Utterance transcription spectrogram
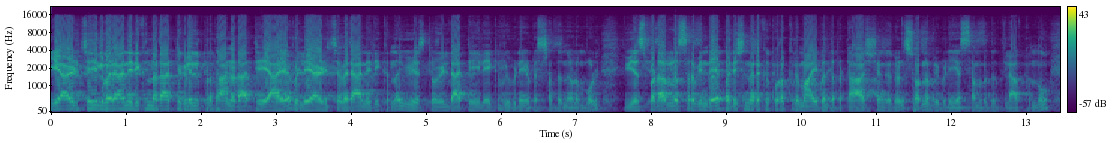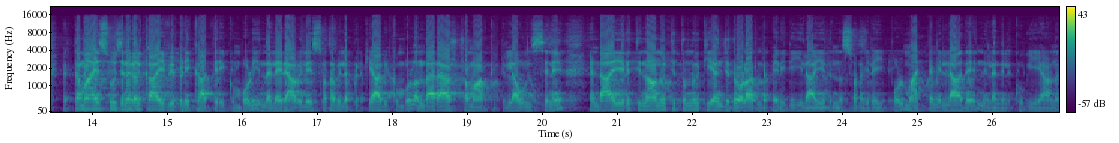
ഈ ആഴ്ചയിൽ വരാനിരിക്കുന്ന ഡാറ്റകളിൽ പ്രധാന ഡാറ്റയായ വെള്ളിയാഴ്ച വരാനിരിക്കുന്ന യു എസ് തൊഴിൽ ഡാറ്റയിലേക്ക് വിപണിയുടെ ശ്രദ്ധ നീളുമ്പോൾ യു എസ് ഫെഡറൽ റിസർവിന്റെ പലിശ നിരക്ക് കുറക്കലുമായി ബന്ധപ്പെട്ട ആശങ്കകൾ സ്വർണ വിപണിയെ സമ്മർദ്ദത്തിലാക്കുന്നു വ്യക്തമായ സൂചനകൾക്കായി വിപണി കാത്തിരിക്കുമ്പോൾ ഇന്നലെ രാവിലെ സ്വർണവില പ്രഖ്യാപിക്കുമ്പോൾ അന്താരാഷ്ട്ര മാർക്കറ്റിൽ ഔൺസിന് രണ്ടായിരത്തി നാനൂറ്റി തൊണ്ണൂറ്റി അഞ്ച് ഡോളറിന്റെ പരിധിയിലായിരുന്ന സ്വർണവില ഇപ്പോൾ മാറ്റമില്ലാതെ നിലനിൽക്കുകയാണ്.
